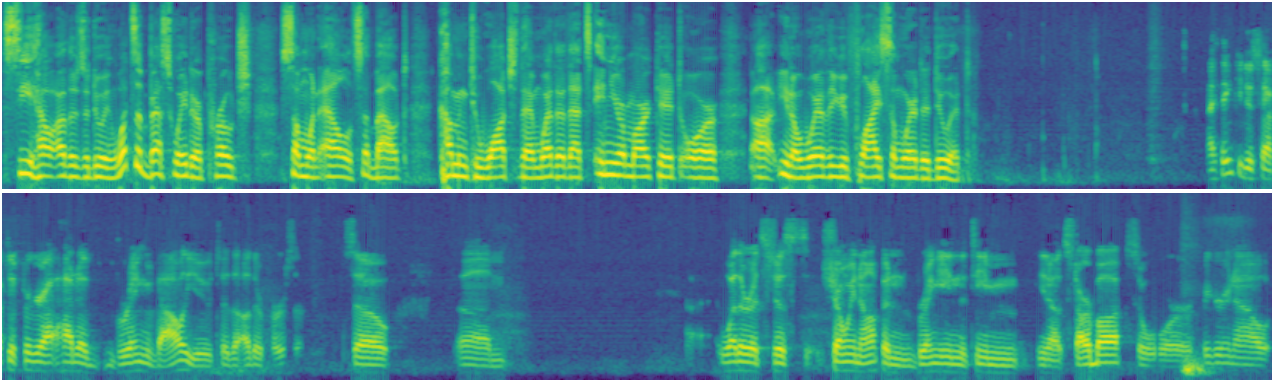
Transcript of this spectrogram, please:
see how others are doing? What's the best way to approach someone else about coming to watch them, whether that's in your market or uh, you know whether you fly somewhere to do it? I think you just have to figure out how to bring value to the other person. So, um, whether it's just showing up and bringing the team, you know, Starbucks or figuring out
